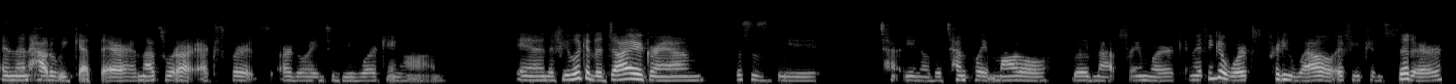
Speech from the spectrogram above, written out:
And then how do we get there? And that's what our experts are going to be working on. And if you look at the diagram, this is the, you know, the template model roadmap framework. And I think it works pretty well if you consider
